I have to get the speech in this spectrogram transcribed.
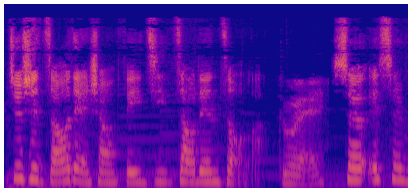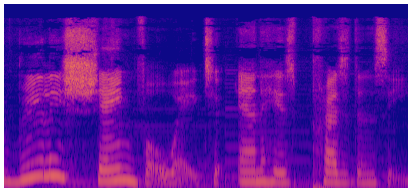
就是早点上飞机，早点走了。对 So it's a really shameful way to end his presidency.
